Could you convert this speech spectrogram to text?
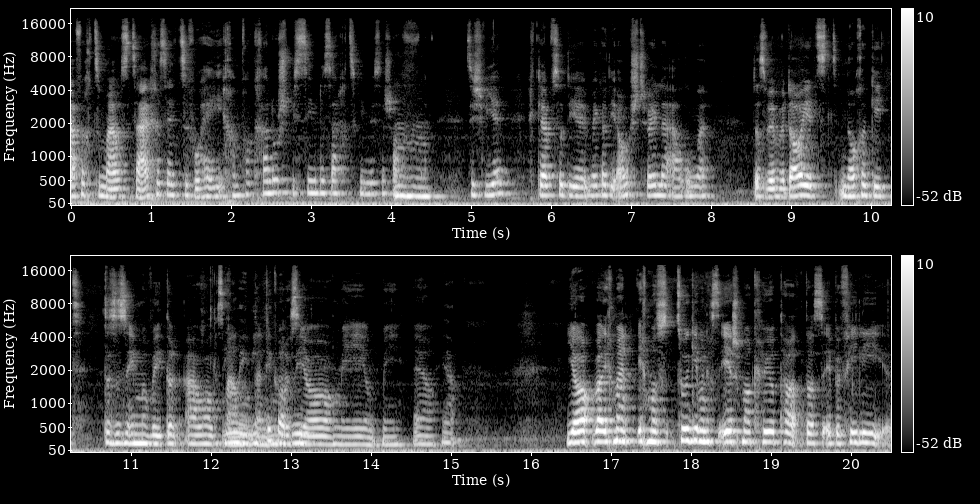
einfach zum ein Zeichen setzen von «Hey, ich habe keine Lust bis 67 müssen arbeiten». Mhm. Es ist wie, ich glaube, so die, mega die Angstschwelle auch um, dass wenn man da jetzt nachgibt, Dass es immer wieder auch als immer Männer dann immer ein Jahr mehr und mehr. Ja. ja. Ja, weil ich meine, ich muss zugeben, als ich das erste Mal gehört habe, dass eben viele äh,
